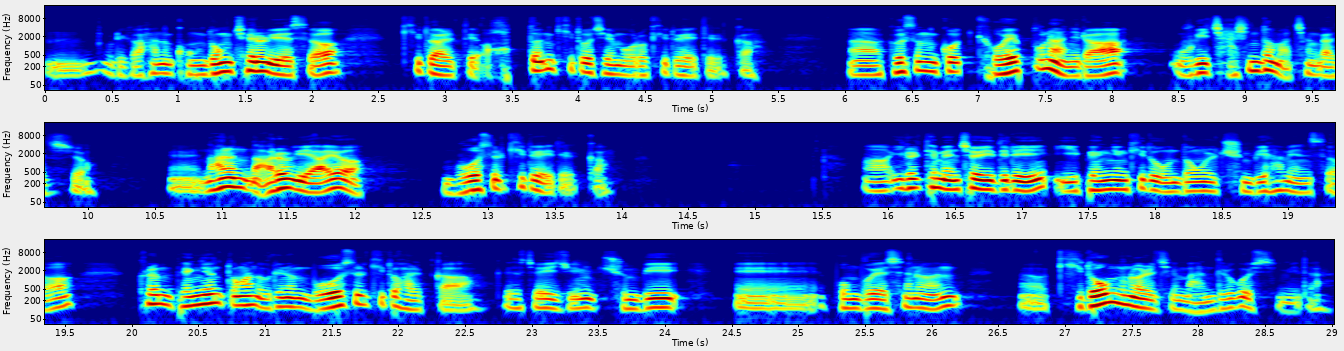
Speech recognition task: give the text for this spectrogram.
음, 우리가 한 공동체를 위해서 기도할 때 어떤 기도 제목으로 기도해야 될까? 아, 그것은 곧 교회뿐 아니라 우리 자신도 마찬가지죠. 예, 나는 나를 위하여 무엇을 기도해야 될까? 아, 이를테면 저희들이 이 백년 기도 운동을 준비하면서 그럼 100년 동안 우리는 무엇을 기도할까? 그래서 저희 지금 준비 에, 본부에서는 어, 기도문을 지금 만들고 있습니다.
